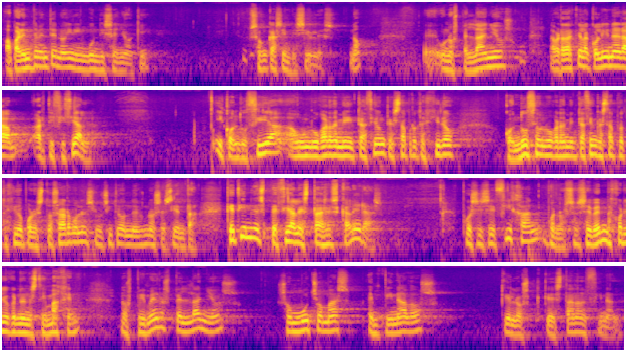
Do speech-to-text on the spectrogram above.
Aparentemente no hay ningún diseño aquí, son casi invisibles, ¿no? Eh, unos peldaños. La verdad es que la colina era artificial y conducía a un lugar de meditación que está protegido, conduce a un lugar de meditación que está protegido por estos árboles y un sitio donde uno se sienta. ¿Qué tiene de especial estas escaleras? Pues si se fijan, bueno, se, se ven mejor yo que en esta imagen, los primeros peldaños son mucho más empinados que los que están al final.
